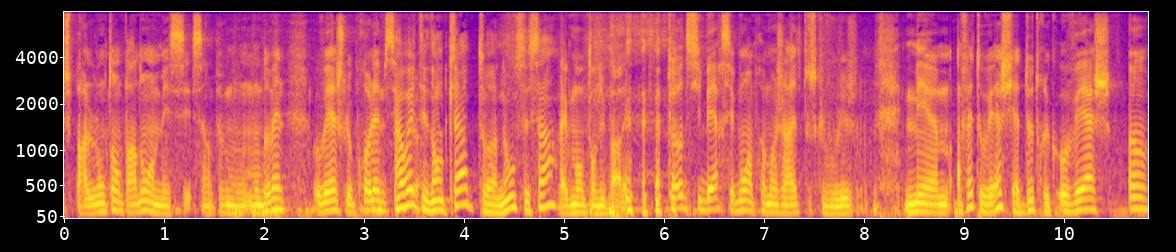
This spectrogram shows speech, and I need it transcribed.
je, parle longtemps, pardon, mais c'est un peu mon, domaine. OVH, le problème, c'est. Ah ouais, t'es dans le cloud, toi, non C'est ça? Vaguement entendu parler. cloud, cyber, c'est bon, après moi j'arrête tout ce que vous voulez. Mais euh, en fait, OVH, il y a deux trucs. OVH, 1,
